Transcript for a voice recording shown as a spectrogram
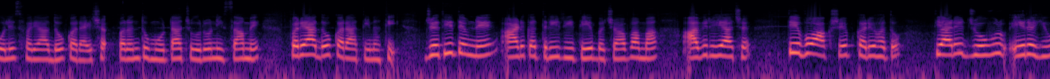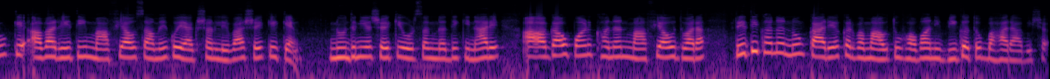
પોલીસ ફરિયાદો કરાઈ છે, પરંતુ મોટા ચોરોની સામે ફરિયાદો કરાતી નથી. જેથી તેમને આડકતરી રીતે બચાવવામાં આવી રહ્યા છે તેવો આક્ષેપ કર્યો હતો. ત્યારે જોવું એ રહ્યું કે આવા રેતી માફિયાઓ સામે કોઈ એક્શન લેવાશે કે કેમ? નોંધનીય છે કે ઓરસંગ નદી કિનારે આ અગાઉ પણ ખનન માફિયાઓ દ્વારા રેતી ખનનનું કાર્ય કરવામાં આવતું હોવાની વિગતો બહાર આવી છે.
